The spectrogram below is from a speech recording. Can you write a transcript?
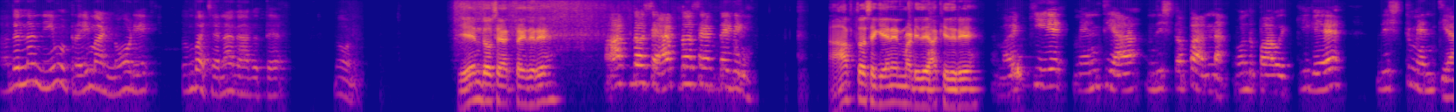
ಅದನ್ನು ನೀವು ಟ್ರೈ ಮಾಡಿ ನೋಡಿ. ತುಂಬ ಚೆನ್ನಾಗಾಗುತ್ತೆ. ನೋಡಿ. ಏನು ದೋಸೆ ಹಾಕ್ತಾ ಇದ್ದೀರಿ? ಆಫ್ ದೋಸೆ ಆಫ್ ದೋಸೆ ಹಾಕ್ತಾ ಇದ್ದೀನಿ. ಹಾಫ್ ದೋಸೆಗೆ ಏನೇನ್ ಮಾಡಿದೆ ಹಾಕಿದಿರಿ? ಅಕ್ಕಿ ಮೆಂತ್ಯ ಒಂದಿಷ್ಟಪ್ಪ ಅನ್ನ ಒಂದು ಪಾವ್ ಅಕ್ಕಿಗೆ ಒಂದಿಷ್ಟು ಮೆಂತ್ಯ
